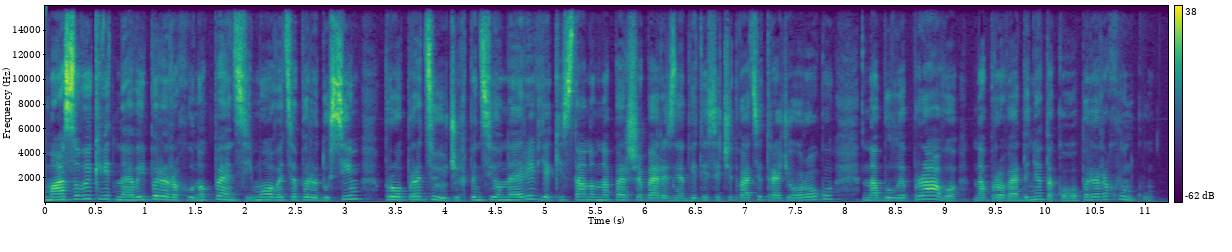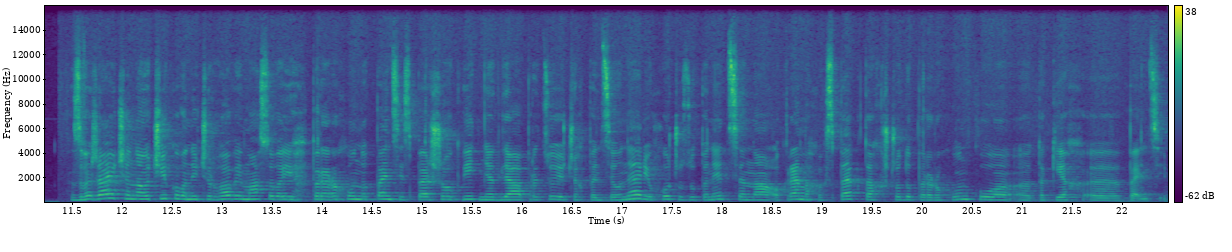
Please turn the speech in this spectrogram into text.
Масовий квітневий перерахунок пенсій мовиться передусім про працюючих пенсіонерів, які станом на 1 березня 2023 року набули право на проведення такого перерахунку. Зважаючи на очікуваний черговий масовий перерахунок пенсій з 1 квітня для працюючих пенсіонерів, хочу зупинитися на окремих аспектах щодо перерахунку е, таких е, пенсій.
